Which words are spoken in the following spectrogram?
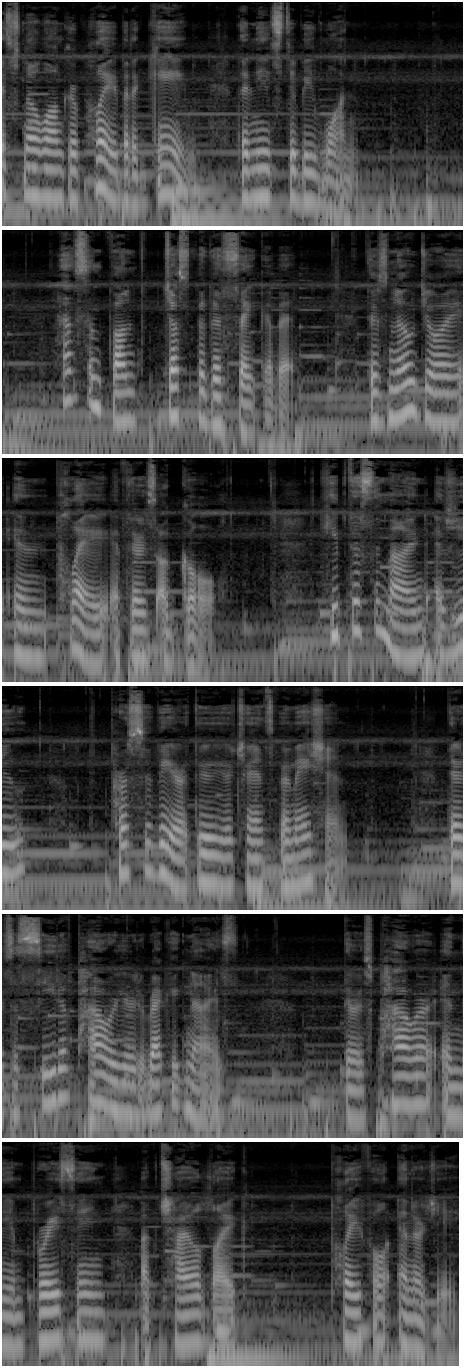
it's no longer play but a game that needs to be won. Have some fun just for the sake of it. There's no joy in play if there's a goal. Keep this in mind as you persevere through your transformation. There's a seed of power here to recognize. There is power in the embracing of childlike, playful energy.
